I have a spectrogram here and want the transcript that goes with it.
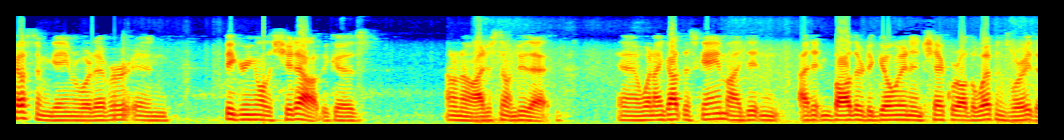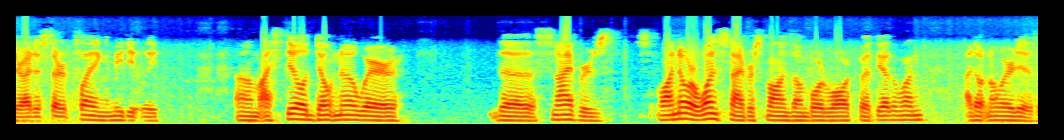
custom game or whatever and figuring all the shit out because I don't know I just don't do that. And when I got this game I didn't I didn't bother to go in and check where all the weapons were either. I just started playing immediately. Um, I still don't know where the snipers well I know where one sniper spawns on boardwalk but the other one I don't know where it is.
